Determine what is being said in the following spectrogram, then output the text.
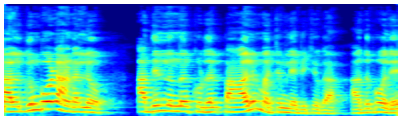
നൽകുമ്പോഴാണല്ലോ അതിൽ നിന്ന് കൂടുതൽ പാലും മറ്റും ലഭിക്കുക. അതുപോലെ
